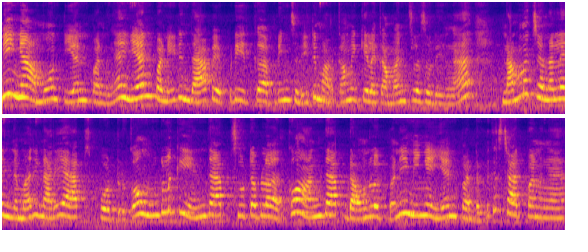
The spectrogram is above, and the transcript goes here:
நீங்கள் அமௌண்ட் ஏர்ன் பண்ணுங்கள் ஏர்ன் பண்ணிவிட்டு இந்த ஆப் எப்படி இருக்குது அப்படின்னு சொல்லிட்டு மறக்காமல் கீழே கமெண்ட்ஸில் சொல்லிடுங்க நம்ம சேனலில் இந்த மாதிரி நிறைய ஆப்ஸ் போட்டிருக்கோம். உங்களுக்கு எந்த ஆப் சூட்டபுளாக இருக்கோ அந்த ஆப் டவுன்லோட் பண்ணி நீங்கள் ஏர்ன் பண்ணுறதுக்கு ஸ்டார்ட் பண்ணுங்கள்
